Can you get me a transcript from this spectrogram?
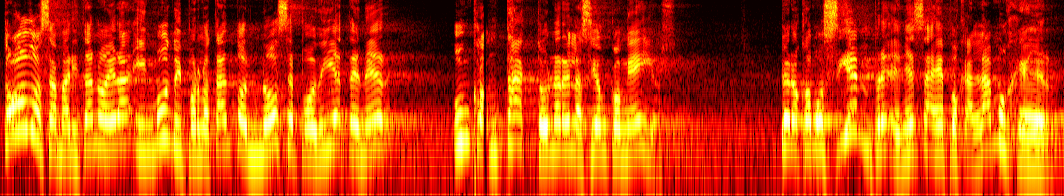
Todo samaritano era inmundo y por lo tanto no se podía tener un contacto, una relación con ellos. Pero como siempre en esa época la mujer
